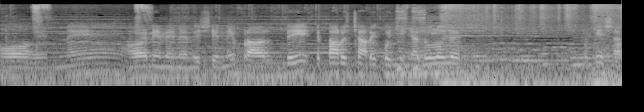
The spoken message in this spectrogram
Oh ini, oh ini nih nih di sini berarti kita harus cari kuncinya dulu ya. Bisa.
